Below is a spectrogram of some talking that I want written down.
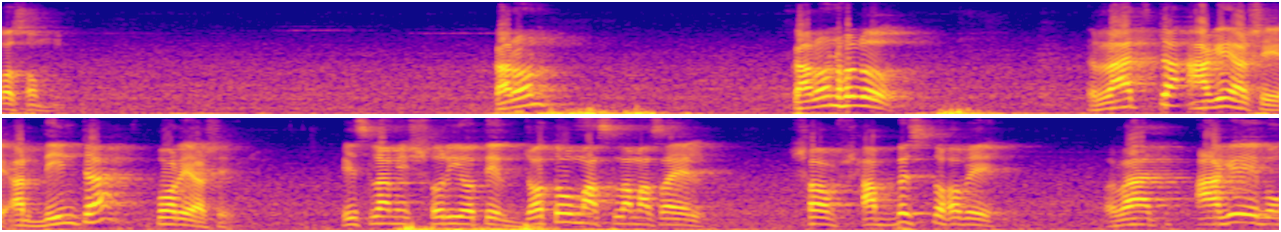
কসম। কারণ কারণ হলো, রাতটা আগে আসে আর দিনটা পরে আসে। ইসলামী শরীয়তের যত মাসলা মাসাইল সব সাব্যস্ত হবে রাত আগে এবং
